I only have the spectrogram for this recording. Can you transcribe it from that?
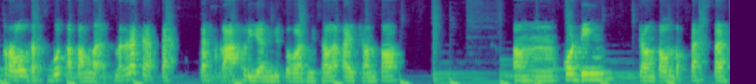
role tersebut atau enggak. Sebenarnya kayak tes tes keahlian gitu lah. Misalnya kayak contoh um, coding contoh untuk tes-tes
